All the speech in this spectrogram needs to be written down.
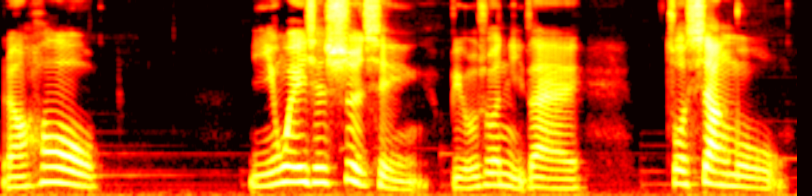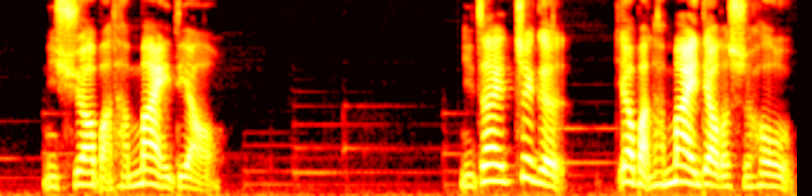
然后你因为一些事情，比如说你在做项目，你需要把它卖掉，你在这个要把它卖掉的时候，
